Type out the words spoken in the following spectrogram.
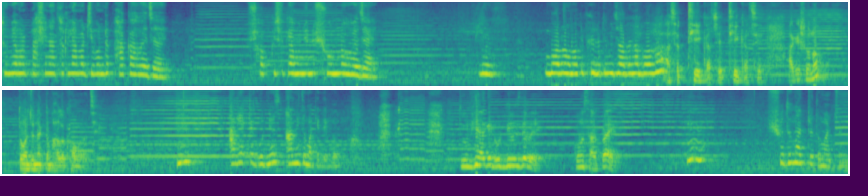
তুমি আমার পাশে না থাকলে আমার জীবনটা ফাঁকা হয়ে যায়। সব কিছু কেমন যেন শূন্য হয়ে যায়। প্লিজ বলো আমাকে ফেলে তুমি যাবে না বলো। আচ্ছা ঠিক আছে ঠিক আছে। আগে শোনো তোমার জন্য একটা ভালো খবর আছে। একটা গুড নিউজ আমি তোমাকে দেব। তুমি আগে গুড নিউজ দেবে? কোনো সারপ্রাইজ শুধুমাত্র তোমার জন্য।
